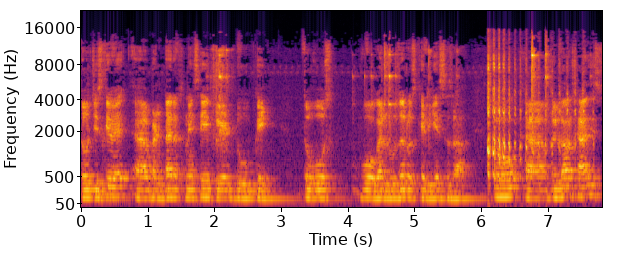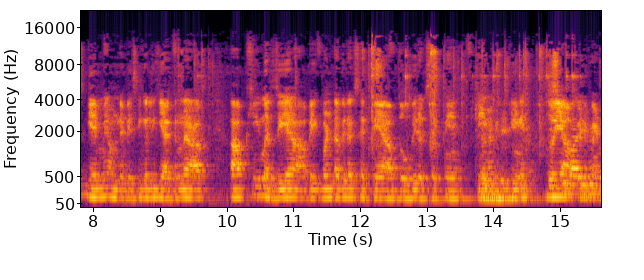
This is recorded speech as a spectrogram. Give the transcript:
तो जिसके बंटा रखने से ये प्लेट डूब गई। तो वो वो होगा लूजर उसके लिए सजा। तो बिल्ला और शायद इस गेम में हमने बेसिकली क्या करना है आप आपकी मर्ज़ी है आप एक घंटा भी रख सकते हैं आप दो भी रख सकते हैं तीन भी ठीक है तो ये आप डिपेंड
